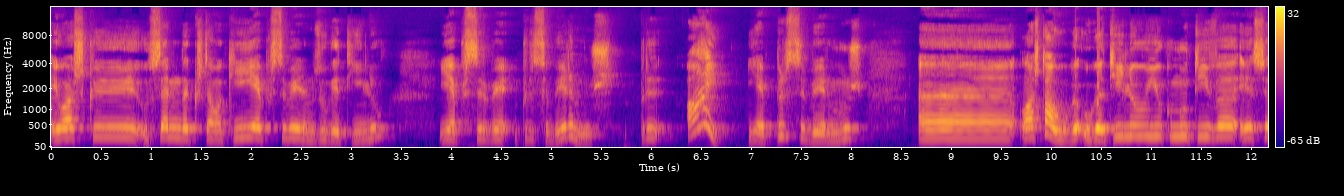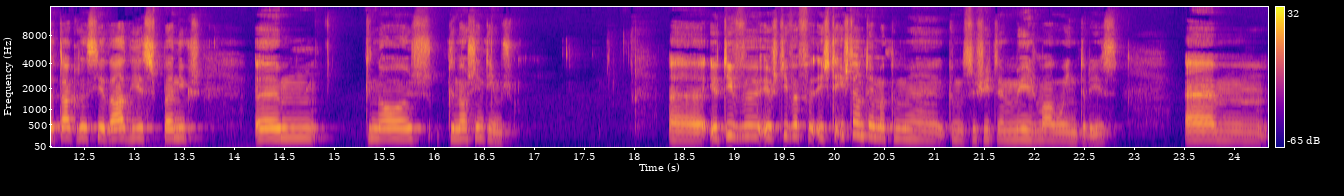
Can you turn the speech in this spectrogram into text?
eu acho que o cerne da questão aqui é percebermos o gatilho e é perceber, percebermos. Per, ai! E é percebermos. Uh, lá está, o, o gatilho e o que motiva esses ataques de ansiedade e esses pânicos um, que, nós, que nós sentimos. Uh, eu, tive, eu estive a isto, isto é um tema que me, que me suscita mesmo algum interesse. Um,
